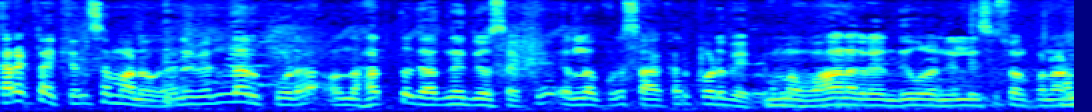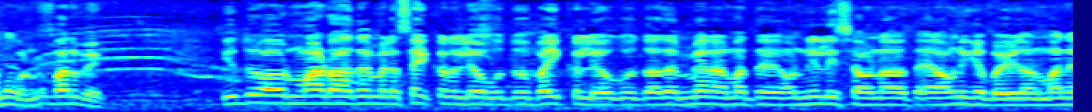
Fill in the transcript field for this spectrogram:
ಕರೆಕ್ಟಾಗಿ ಕೆಲಸ ಮಾಡುವಾಗ ನೀವೆಲ್ಲರೂ ಕೂಡ ಒಂದು ಹತ್ತು ಹದಿನೈದು ದಿವಸಕ್ಕೆ ಎಲ್ಲ ಕೂಡ ಸಹಕಾರ ಕೊಡಬೇಕು. ನಿಮ್ಮ ವಾಹನಗಳನ್ನು ದೂರ ನಿಲ್ಲಿಸಿ ಸ್ವಲ್ಪ ನಡ್ಕೊಂಡು ಬರಬೇಕು. ಇದು ಅವ್ರು ಮಾಡೋ ಅದ್ರ ಮೇಲೆ ಸೈಕಲಲ್ಲಿ ಹೋಗೋದು ಬೈಕಲ್ಲಿ ಹೋಗೋದು, ಅದ್ರ ಮೇಲೆ ಮತ್ತೆ ಅವ್ನು ನಿಲ್ಲಿಸಿ ಅವನ ಅವನಿಗೆ ಬೈದು, ಅವ್ನ ಮನೆ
